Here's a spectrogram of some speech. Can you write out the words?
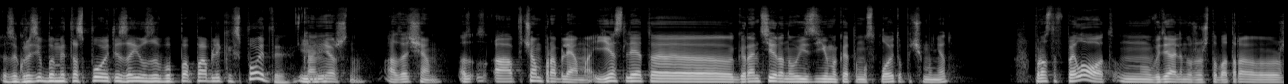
загрузил бы метаспойт и заюзал бы па- паблик эксплойты? Или- Конечно. А зачем? А, а в чем проблема? Если это гарантированно уязвимо к этому сплойту, почему нет? Просто в payload в идеале нужно, чтобы... отра-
